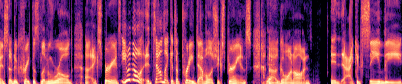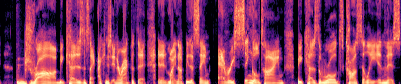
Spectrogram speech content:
And so to create this living world uh, experience, even though it sounds like it's a pretty devilish experience Yeah. uh, going on, it, I could see the draw because it's like I can just interact with it. And it might not be the same every single time because the world's constantly in this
